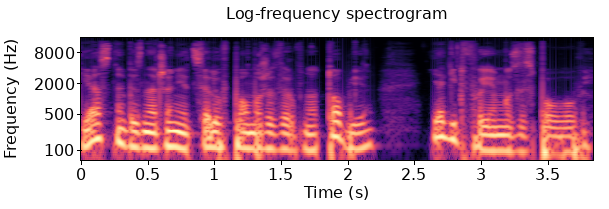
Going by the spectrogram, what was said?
Jasne wyznaczenie celów pomoże zarówno Tobie, jak i Twojemu zespołowi.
